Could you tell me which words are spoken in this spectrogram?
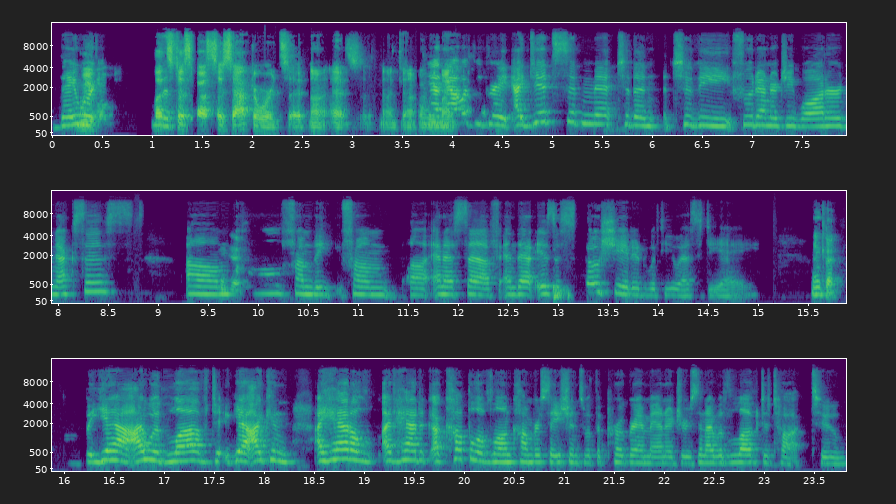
They, they were let's discuss this afterwards. As, uh, yeah, might... that would be great. I did submit to the to the Food Energy Water Nexus um, okay. call from the from uh, NSF, and that is associated with USDA. Okay. But yeah, I would love to. Yeah, I can. I had a. I've had a couple of long conversations with the program managers, and I would love to talk to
